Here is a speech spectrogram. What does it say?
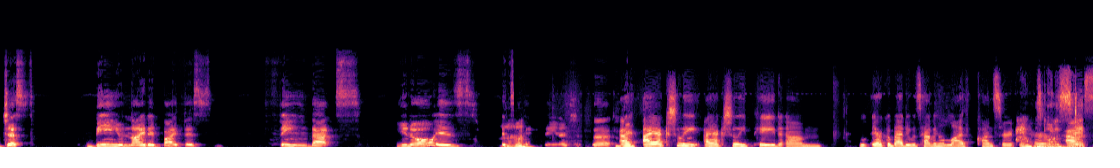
just being united by this thing that's you know is it's Mhm. amazing it's just a, I, I actually I actually paid um Erykah Badu was having a live concert in her house.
